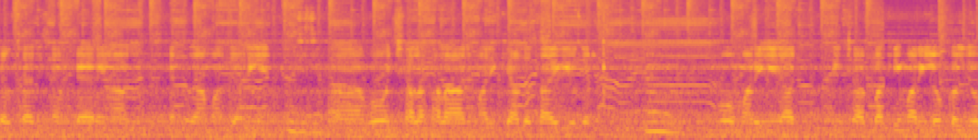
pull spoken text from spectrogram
जलसा जिसे हम कह रहे हैं आज उसके इंतज़ाम जारी हैं। वो इन ताला आज हमारी क्यादत आएगी उधर। वो हमारी आज तीन चार बाकी हमारी लोकल जो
